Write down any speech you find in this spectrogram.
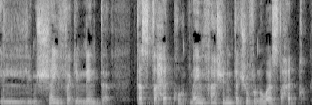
اللي مش شايفك إن أنت تستحقه ما ينفعش إن أنت تشوفه إن هو يستحقك.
